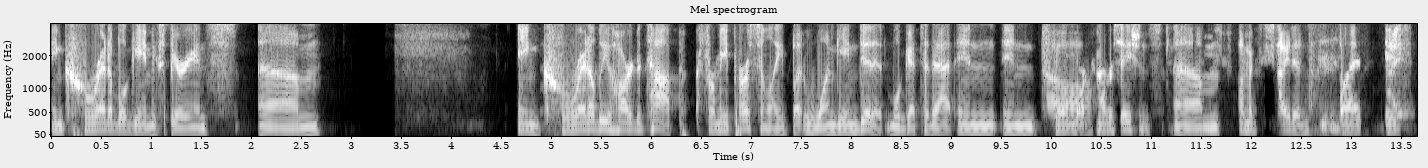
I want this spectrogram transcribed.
incredible game experience um incredibly hard to top for me personally but one game did it we'll get to that in in four Oh. more conversations um I'm excited. but it's it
